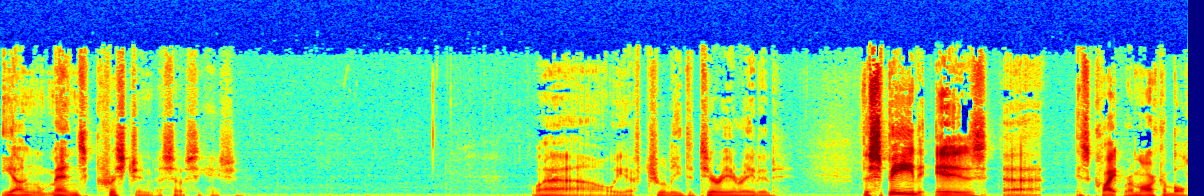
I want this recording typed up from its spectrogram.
Young Men's Christian Association. Wow, we have truly deteriorated. The speed is uh, is quite remarkable.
